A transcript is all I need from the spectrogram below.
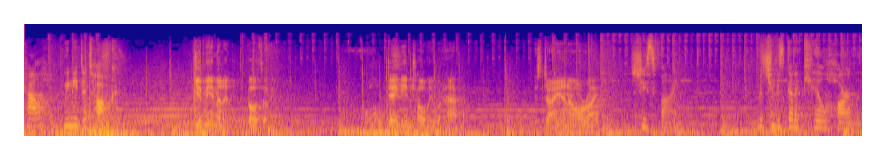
Kal, we need to talk. Give me a minute, both of you. Damian told me what happened. Is Diana all right? She's fine. But she was gonna kill Harley.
